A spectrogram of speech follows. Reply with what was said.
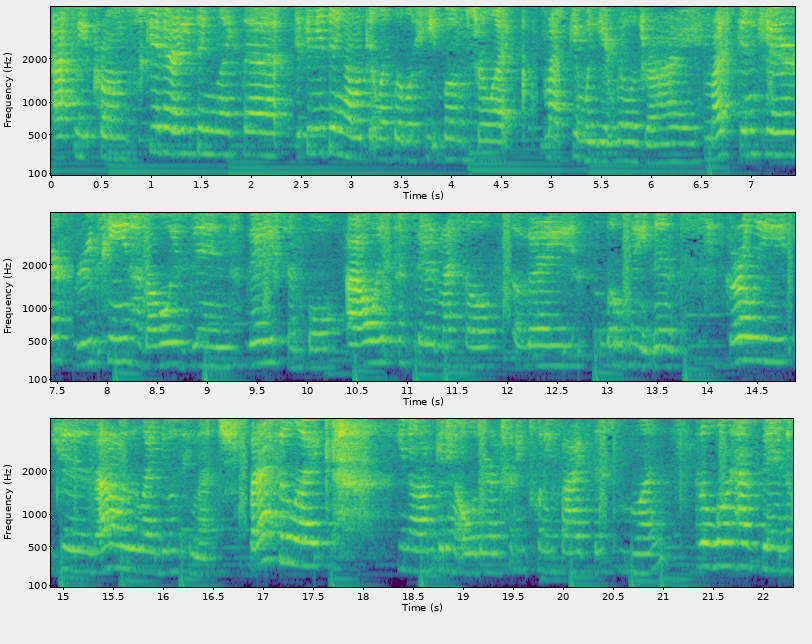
acne prone skin or anything like that. If anything, I would get like little heat bumps or like my skin would get real dry. My skincare routine has always been very simple. I always considered myself a very low maintenance girly because I don't really like doing too much. But I feel like you know, I'm getting older. I'm turning 25 this month. The Lord has been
